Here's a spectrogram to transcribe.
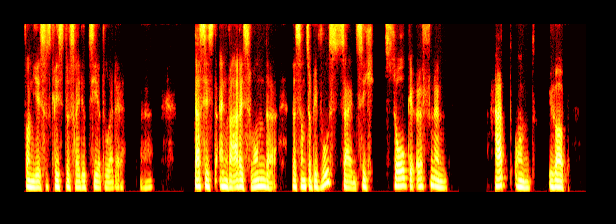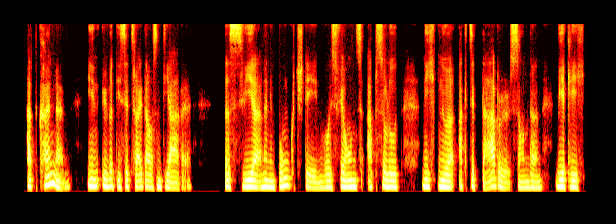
von Jesus Christus reduziert wurde. Das ist ein wahres Wunder, dass unser Bewusstsein sich so geöffnet hat und überhaupt hat können in, über diese 2000 Jahre, dass wir an einem Punkt stehen, wo es für uns absolut nicht nur akzeptabel, sondern wirklich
